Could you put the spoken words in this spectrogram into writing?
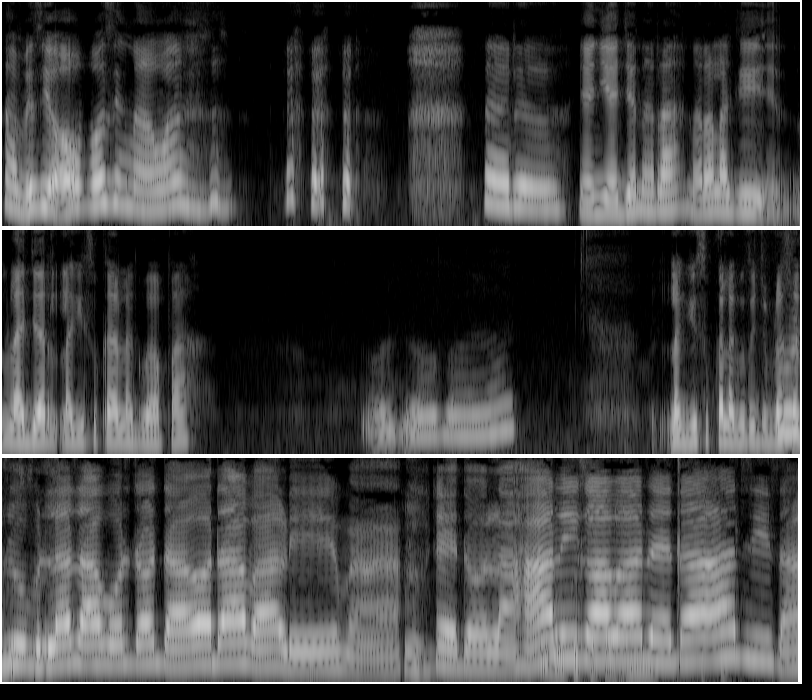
Habis ya opo sing nawang. Aduh, nyanyi aja Nara. Nara lagi belajar lagi suka lagu apa? Lagi suka lagu 17 Tujuh Agustus. belas Agustus tahun lima lima. Hmm. Itulah hari kesukaan. kemerdekaan sisa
